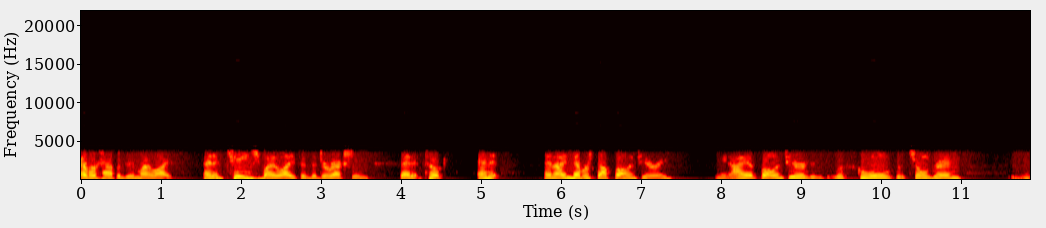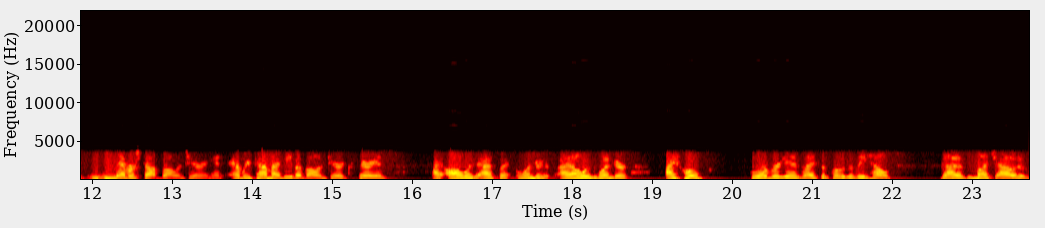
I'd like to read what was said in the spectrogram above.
ever happened in my life. And it changed my life in the direction that it took. And it, and I never stopped volunteering. I mean, I have volunteered with schools, with children, never stopped volunteering. And every time I leave a volunteer experience, I always ask, I wonder, I always wonder, I hope whoever it is I supposedly helped got as much out of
